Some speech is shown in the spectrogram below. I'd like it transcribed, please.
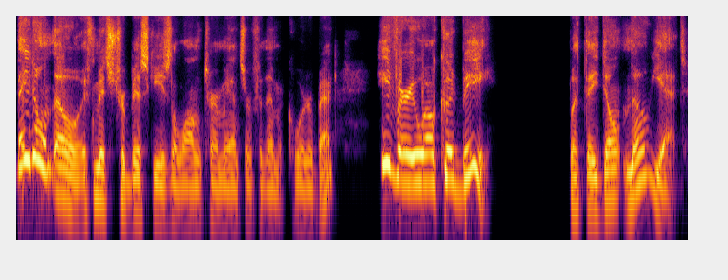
they don't know if Mitch Trubisky is the long term answer for them at quarterback. He very well could be, but they don't know yet.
